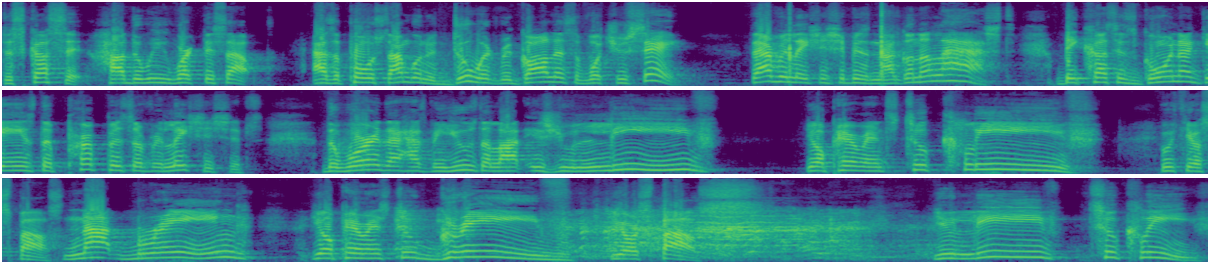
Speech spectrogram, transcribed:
Discuss it. How do we work this out? As opposed to I'm going to do it regardless of what you say. That relationship is not going to last because it's going against the purpose of relationships. The word that has been used a lot is you leave your parents to cleave with your spouse, not bring your parents to grieve your spouse. You leave to cleave.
